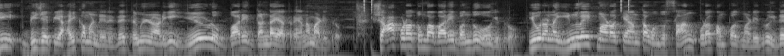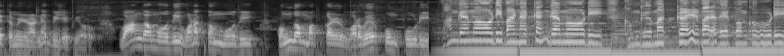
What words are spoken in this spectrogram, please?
ಈ ಬಿ ಜೆ ಪಿಯ ಹೈಕಮಾಂಡ್ ಏನಿದೆ ತಮಿಳುನಾಡಿಗೆ ಏಳು ಬಾರಿ ದಂಡಯಾತ್ರೆಯನ್ನು ಮಾಡಿದರು. ಶಾ ಕೂಡ ತುಂಬ ಬಾರಿ ಬಂದು ಹೋಗಿದ್ರು. ಇವರನ್ನು ಇನ್ವೈಟ್ ಮಾಡೋಕ್ಕೆ ಅಂತ ಒಂದು ಸಾಂಗ್ ಕೂಡ ಕಂಪೋಸ್ ಮಾಡಿದರು ಇದೇ ತಮಿಳುನಾಡಿನ ಬಿ ಜೆ ಪಿಯವರು ವಾಂಗ ಮೋದಿ ವಣಕಂ ಮೋದಿ ಕೊಂಗ ಮಕ್ಕಳ್ ವರವೇರ್ಪುಂ ಕೂಡಿ. ಮೋಡಿ ಮೋಡಿ ಕೊಂಗ ಮಕ್ಕಳ್ ವರವೇರ್ಪುಂ ಕೂಡಿ.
